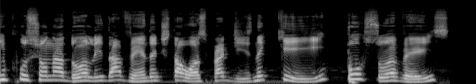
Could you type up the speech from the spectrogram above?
impulsionador ali da venda de Star Wars pra Disney, que por sua vez,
